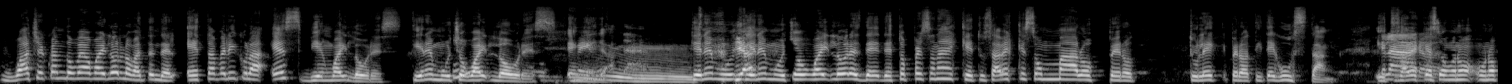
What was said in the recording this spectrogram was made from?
Watcher cuando vea White Lotus lo va a entender. Esta película es bien White Lotus, tiene mucho White Lotus en ella. gusta. Mm. Tiene, mu- Ya. tiene muchos White Lotus de, de estos personajes que tú sabes que son malos, pero, tú le, pero a ti te gustan. Y tú sabes Claro. que son unos, unos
